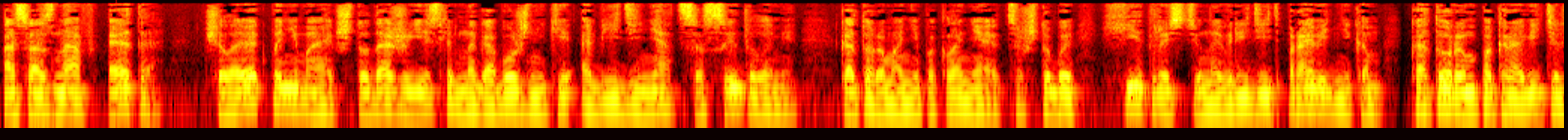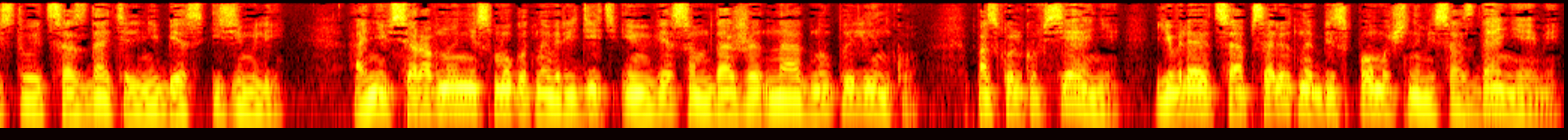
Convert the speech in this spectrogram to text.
Осознав это, человек понимает, что даже если многобожники объединятся с идолами, которым они поклоняются, чтобы хитростью навредить праведникам, которым покровительствует Создатель небес и земли, они все равно не смогут навредить им весом даже на одну пылинку, поскольку все они являются абсолютно беспомощными созданиями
